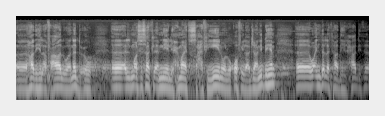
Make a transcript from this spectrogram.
هذه الأفعال وندعو المؤسسات الأمنية لحماية الصحفيين والوقوف إلى جانبهم. وإن دلت هذه الحادثة.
